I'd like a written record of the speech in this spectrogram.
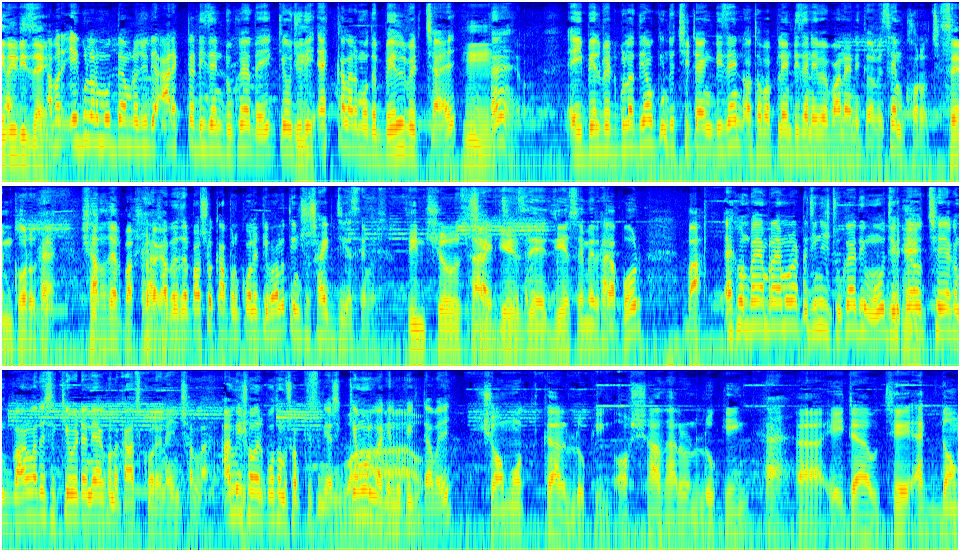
any design আবার এগুলোর মধ্যে আমরা যদি আরেকটা ডিজাইন ঢুকে দেই কেউ যদি এক কালার মধ্যে বেলভেট চায় হুম। হ্যাঁ হ্যাঁ এই বেলভেটগুলা দিয়েও কিন্তু চিটাং ডিজাইন অথবা প্লেন ডিজাইন এভাবে বানিয়ে নিতে পারবে সেম খরচ। সেম খরচ হ্যাঁ। সাত হাজার পাঁচশো হ্যাঁ টাকা সাত হাজার পাঁচশো কাপড় কোয়ালিটি ভালো তিনশো ষাট জিএসএম এর। তিনশো ষাট জিএসএম এর হ্যাঁ। কাপড় বাহ। এখন ভাই আমরা এমন একটা জিনিস ঢুকাই দিমু যেটা হ্যাঁ। হচ্ছে এখন বাংলাদেশে কেউ এটা নিয়ে এখনও কাজ করে না ইনশাল্লাহ। আমি সবার প্রথম সবকিছু নিয়ে আসি। কেমন লাগে. লুকিংটা ভাই? চমৎকার লুকিং অসাধারণ লুকিং হ্যাঁ। এইটা হচ্ছে একদম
